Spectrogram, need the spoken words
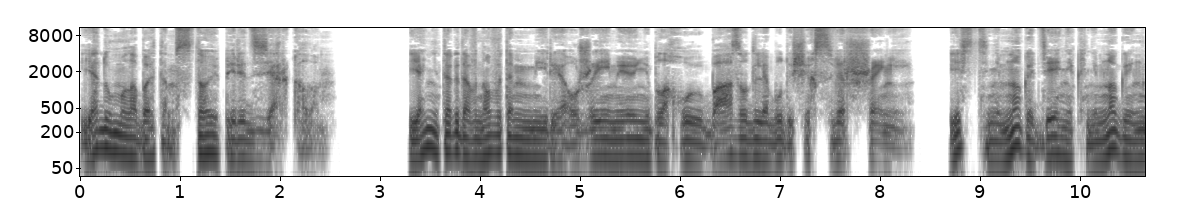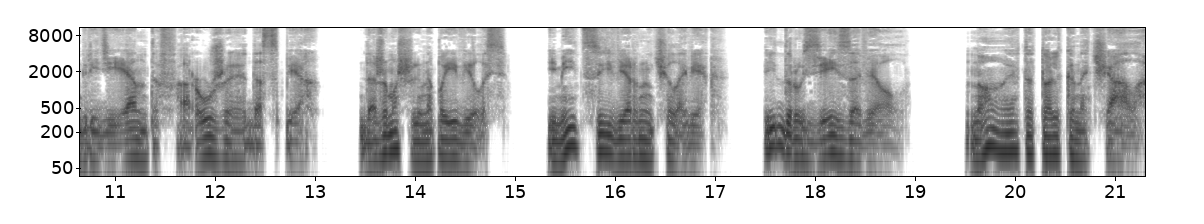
Я думал об этом, стоя перед зеркалом. Я не так давно в этом мире, а уже имею неплохую базу для будущих свершений. Есть немного денег, немного ингредиентов, оружие, доспех. Даже машина появилась. Имеется и верный человек. И друзей завел. Но это только начало.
